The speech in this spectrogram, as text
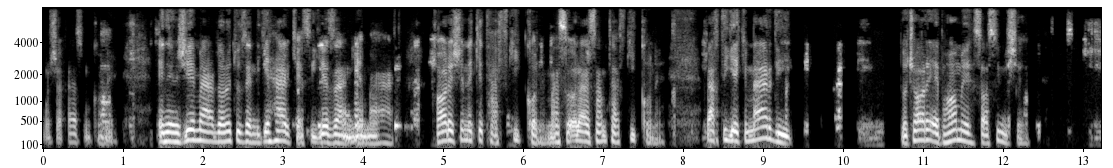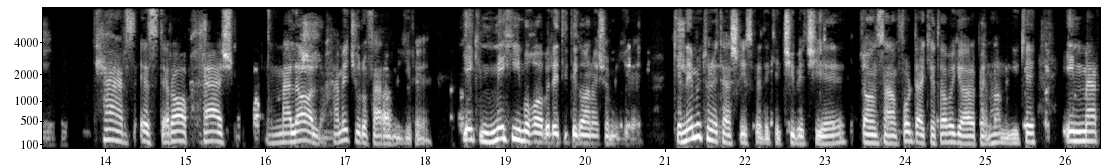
مشخص می‌کنه. انرژی مردانه تو زندگی هر کسی یه زن یه مرد. کارش اینه که تفکیک کنه مسائل از هم تفکیک کنه. وقتی یک مردی دچار ابهام احساسی میشه ترس استراب خشم ملال همه چی رو فرا می‌گیره. یک مهی مقابل دیدگانش رو می‌گیره که نمی‌تونه تشخیص بده که چی به چیه. جان سنفورد در کتاب یار پنهان میگه که این مرد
